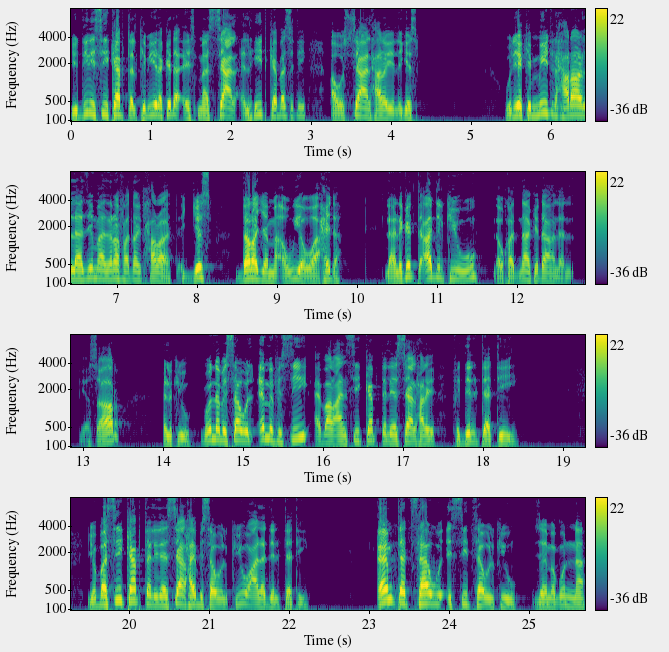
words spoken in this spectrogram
يديني C capital كبيرة كده اسمها السعة ال heat capacity أو السعة الحرارية للجسم ودي كمية الحرارة اللازمة لرفع درجة حرارة الجسم درجة مئوية واحدة. لأنك أنت أدي ال Q لو خدناها كده على اليسار ال Q قلنا بيساوي ال m في ال C عبارة عن C capital هي السعه الحراريه في delta T يبقى C capital اللي السعه الحراريه بيساوي ال Q على delta T إمتى تساوي ال C تساوي ال Q زي ما قلنا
